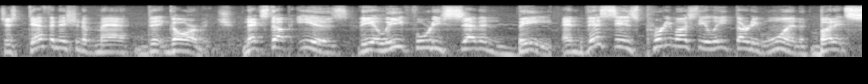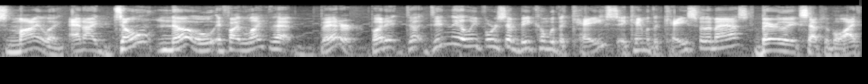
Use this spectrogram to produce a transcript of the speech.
Just definition of meh, garbage. Next up is the Elite 47B. And this is pretty much the Elite 31, but it's smiling. And I don't know if I like that better. But it didn't the Elite 47B come with a case? It came with a case for the mask? Barely acceptable. I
